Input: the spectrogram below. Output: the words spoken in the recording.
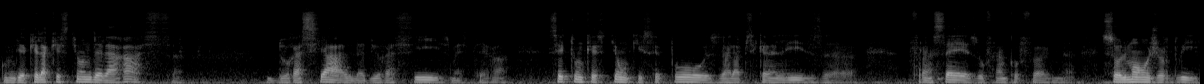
comment dire, que la question de la race du racial, du racisme, etc. C'est une question qui se pose à la psychanalyse française ou francophone seulement aujourd'hui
